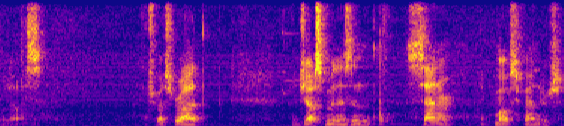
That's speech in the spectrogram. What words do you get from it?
What else? Truss rod adjustment is in the center, like most Fenders.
